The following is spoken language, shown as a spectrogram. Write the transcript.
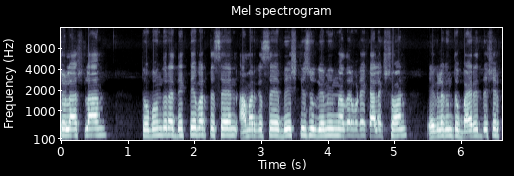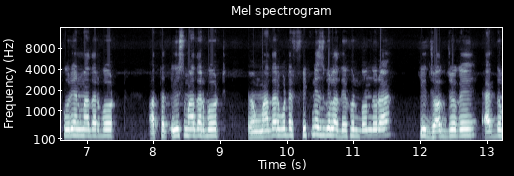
চলে আসলাম। তো বন্ধুরা দেখতে পারতেছেন, আমার কাছে বেশ কিছু গেমিং মাদারবোর্ডের কালেকশন এগুলো কিন্তু বাইরের দেশের কোরিয়ান মাদারবোর্ড অর্থাৎ ইউজ মাদারবোর্ড এবং মাদারবোর্ডের ফিটনেসগুলো দেখুন বন্ধুরা, কি ঝকঝকে, একদম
